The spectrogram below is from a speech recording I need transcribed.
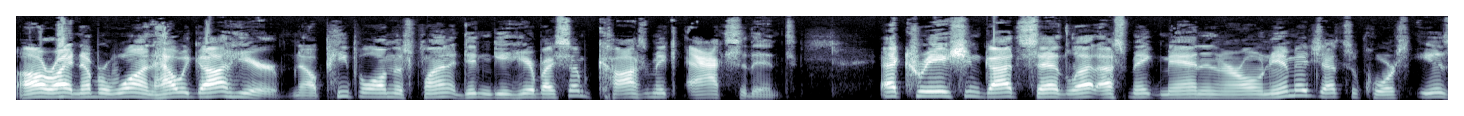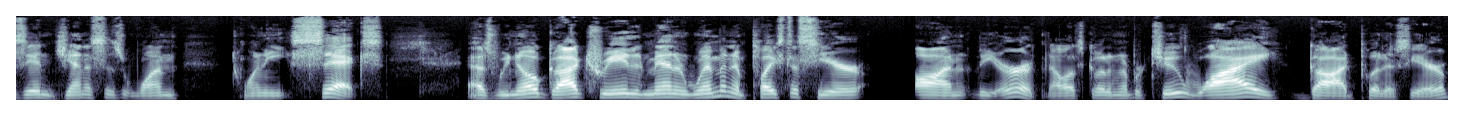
All right, number one, how we got here. Now, people on this planet didn't get here by some cosmic accident. At creation, God said, Let us make man in our own image. That's, of course, is in Genesis 1 26. As we know, God created men and women and placed us here on the earth. Now let's go to number two why God put us here.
